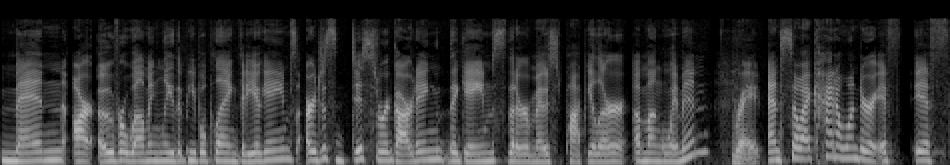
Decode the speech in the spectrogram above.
men are overwhelmingly the people playing video games are just disregarding the games that are most popular among women. Right. And so I kind of wonder if if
